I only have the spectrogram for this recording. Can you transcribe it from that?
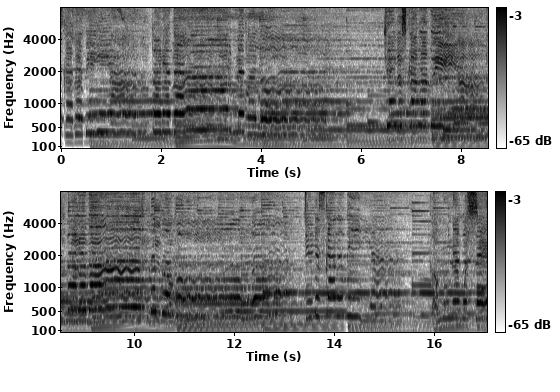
cada día para darme valor. Llegas cada día para darme tu amor. Llegas cada día como un aguacero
